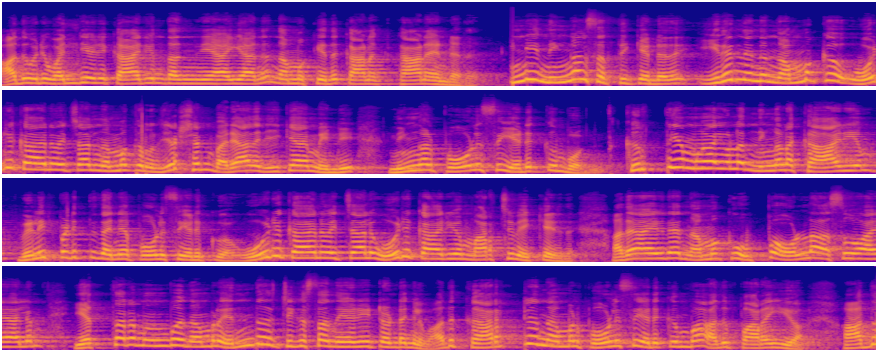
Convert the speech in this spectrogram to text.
അത് ഒരു വലിയൊരു കാര്യം തന്നെയായാണ് നമുക്കിത് കാണ കാണേണ്ടത്. ഇനി നിങ്ങൾ ശ്രദ്ധിക്കേണ്ടത് ഇതിൽ നിന്ന് നമുക്ക് ഒരു കാരണം വെച്ചാൽ നമുക്ക് റിജക്ഷൻ വരാതിരിക്കാൻ വേണ്ടി നിങ്ങൾ പോളിസി എടുക്കുമ്പോൾ കൃത്യമായുള്ള നിങ്ങളുടെ കാര്യം വെളിപ്പെടുത്തി തന്നെ പോളിസി എടുക്കുക. ഒരു കാരണം വെച്ചാൽ ഒരു കാര്യവും മറച്ചു വെക്കരുത്. അതായത് നമുക്ക് ഇപ്പോൾ ഉള്ള അസുഖമായാലും എത്ര മുമ്പ് നമ്മൾ എന്ത് ചികിത്സ നേടിയിട്ടുണ്ടെങ്കിലും അത് കറക്റ്റ് നമ്മൾ പോളിസി എടുക്കുമ്പോൾ അത് പറയുക. അത്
